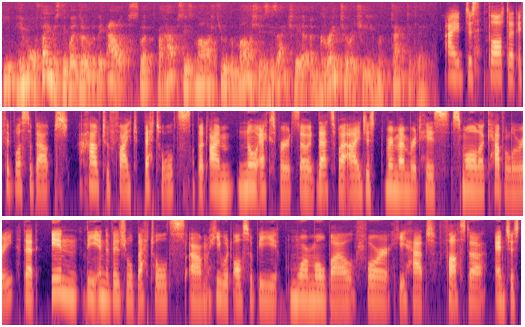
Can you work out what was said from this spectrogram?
He, he more famously went over the Alps, but perhaps his march through the marshes is actually a, a greater achievement tactically. I just thought that if it was about how to fight battles, but I'm no expert, so that's why I just remembered his smaller cavalry, that in the individual battles, um, he would also be more mobile, for he had faster and just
